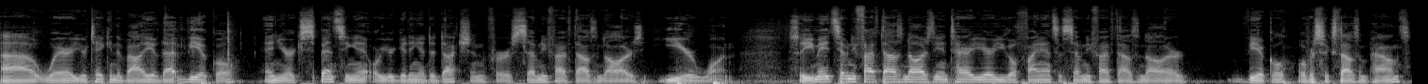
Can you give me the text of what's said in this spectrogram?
uh, where you're taking the value of that vehicle and you're expensing it or you're getting a deduction for $75,000 year one. So you made $75,000 the entire year, you go finance a $75,000 vehicle over 6,000 pounds,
